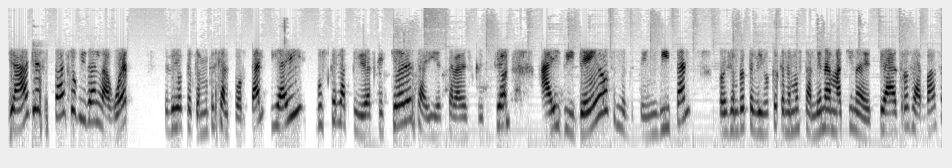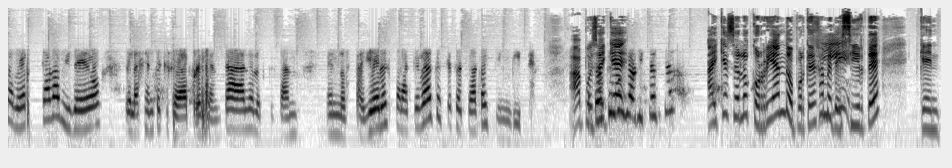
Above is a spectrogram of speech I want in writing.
Ya, ya está subida en la web te digo que te metes al portal y ahí busques la actividad que quieres, ahí está la descripción, hay videos en donde te invitan, por ejemplo te digo que tenemos también a máquina de teatro, o sea, vas a ver cada video de la gente que se va a presentar, de los que están en los talleres, para que veas de qué se trata y te inviten. Ah, pues hay que hay que hacerlo corriendo, porque déjame decirte que en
